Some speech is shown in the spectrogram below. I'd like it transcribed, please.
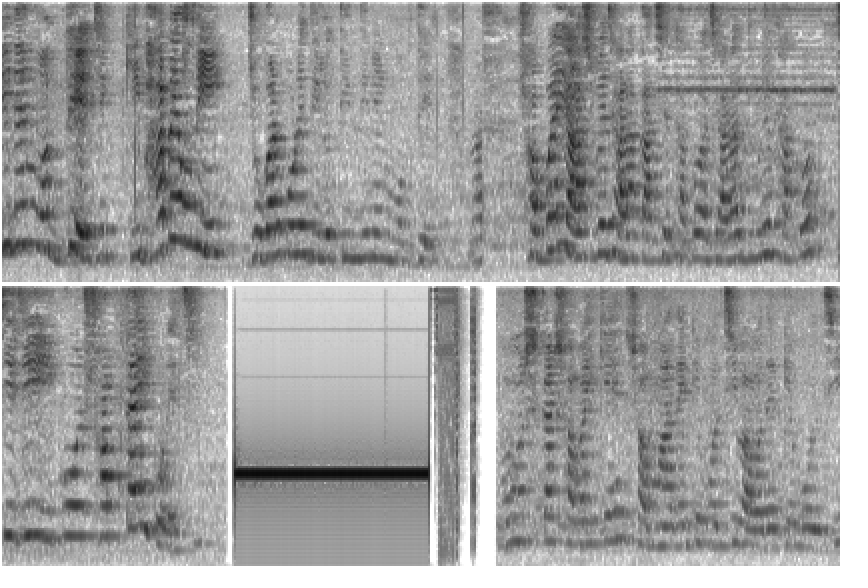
দিনের মধ্যে যে কীভাবে উনি জোগাড় করে দিল তিন দিনের মধ্যে। সবাই আসবে, যারা কাছে থাকো আর যারা দূরে থাকো সিজি ইকো, সবটাই করেছি। নমস্কার সবাইকে, সব মাদেরকে বলছি, বাবাদেরকে বলছি।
